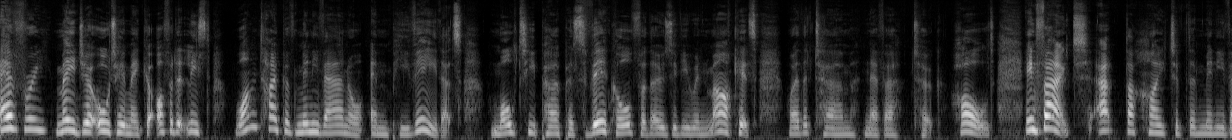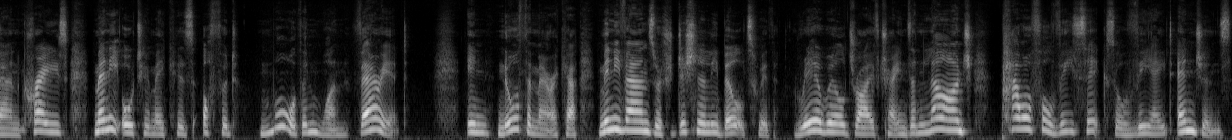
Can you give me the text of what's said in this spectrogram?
Every major automaker offered at least one type of minivan or MPV, that's multi-purpose vehicle for those of you in markets where the term never took hold. In fact, at the height of the minivan craze, many automakers offered more than one variant. In North America, minivans were traditionally built with rear-wheel drivetrains and large, powerful V6 or V8 engines.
